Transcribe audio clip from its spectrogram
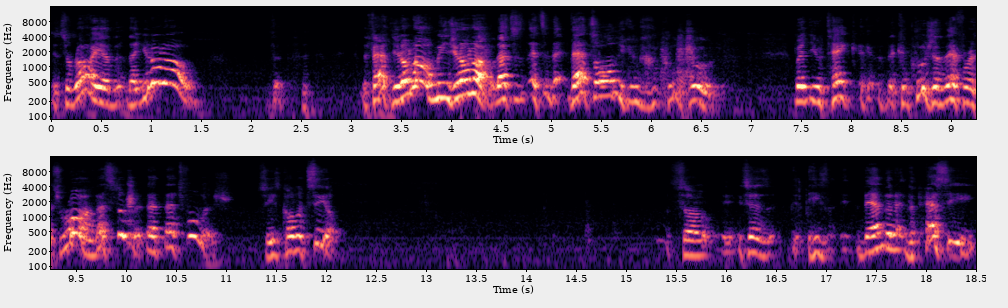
It's a raya that, that you don't know. The, fact that you don't know means you don't know. That's that's that's all you can conclude. But you take the conclusion, therefore it's wrong. That's stupid. That that's foolish. So he's called a seal. So he says he's the end of the, the Pesi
